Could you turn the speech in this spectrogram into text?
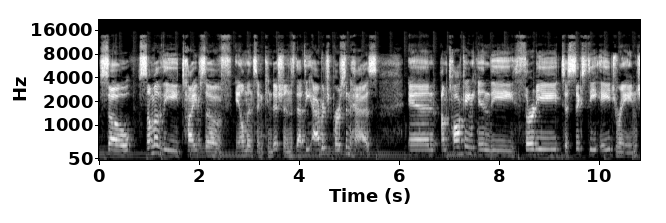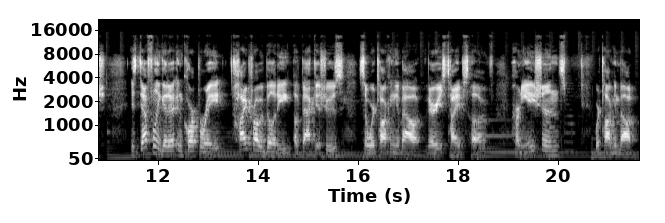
So, some of the types of ailments and conditions that the average person has and I'm talking in the 30 to 60 age range, is definitely going to incorporate high probability of back issues. So we're talking about various types of herniations. We're talking about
